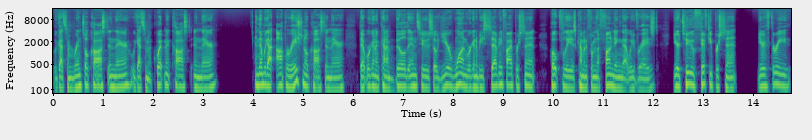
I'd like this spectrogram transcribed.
We got some rental cost in there. We got some equipment cost in there. And then we got operational cost in there that we're going to kind of build into. So year one, we're going to be 75%, hopefully, is coming from the funding that we've raised. Year two, 50% year three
